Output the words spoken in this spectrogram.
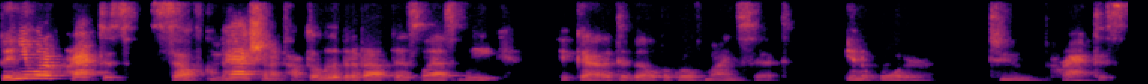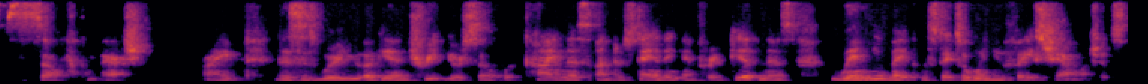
Then you want to practice self compassion. I talked a little bit about this last week. You got to develop a growth mindset in order to practice self compassion, right? This is where you, again, treat yourself with kindness, understanding, and forgiveness when you make mistakes or when you face challenges.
